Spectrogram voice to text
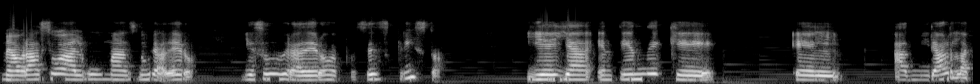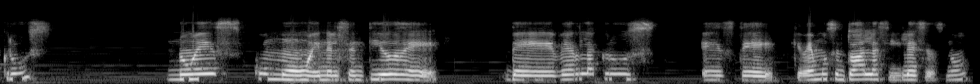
me abrazo a algo más duradero. Y eso duradero, pues es Cristo. Y ella entiende que el admirar la cruz no es como en el sentido de, de ver la cruz este, que vemos en todas las iglesias, ¿no?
